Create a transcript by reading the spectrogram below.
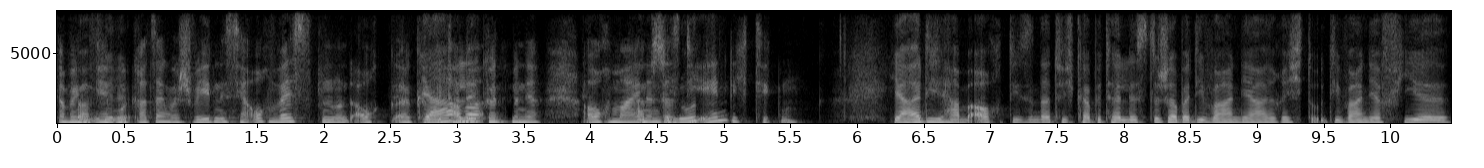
aber ich wollte gerade sagen, weil Schweden ist ja auch Westen und auch äh, Kapitale ja, könnte man ja auch meinen, absolut. dass die ähnlich ticken. Ja, die haben auch, die sind natürlich kapitalistisch, aber die waren ja Richtung, die waren ja viel,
